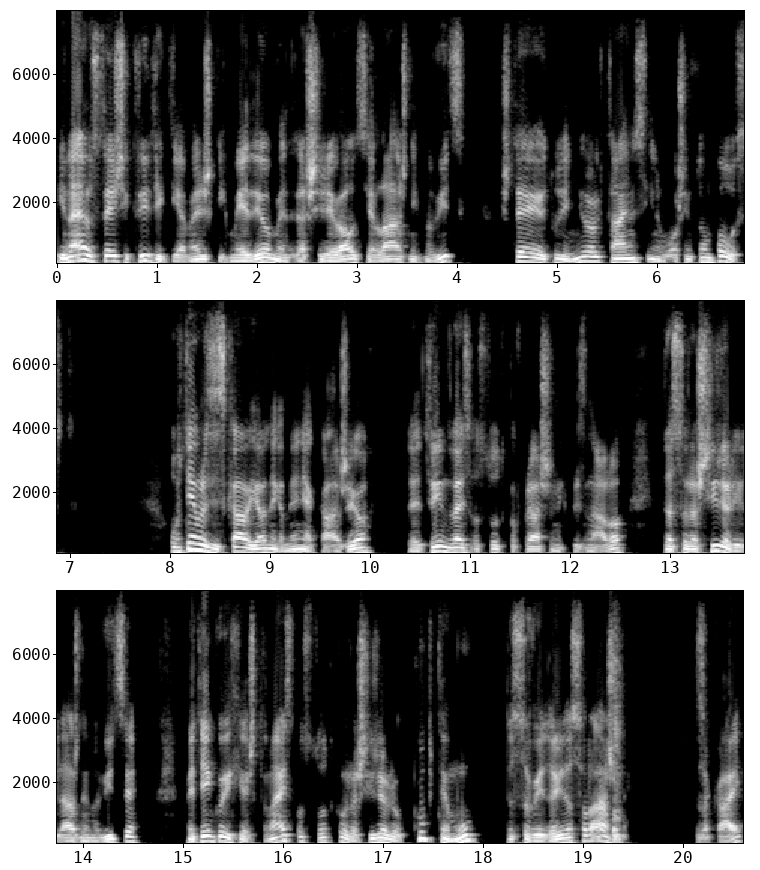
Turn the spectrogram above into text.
In najostrejši kritiki ameriških medijev med razširjevalci lažnih novic štejejo tudi New York Times in Washington Post. Ob tem raziskave javnega mnenja kažejo, da je 23 odstotkov vprašanih priznalo, da so razširjali lažne novice, medtem ko jih je 14 odstotkov razširjalo kljub temu, da so vedeli, da so lažne. Zakaj?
